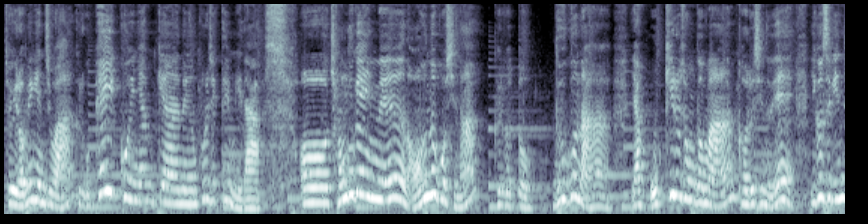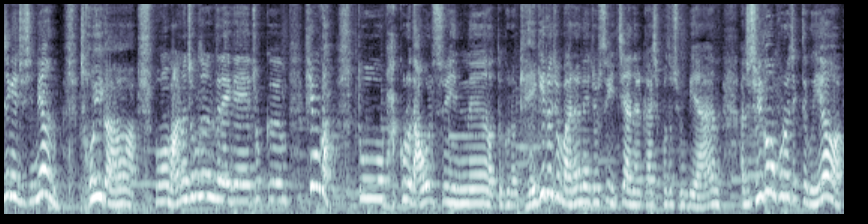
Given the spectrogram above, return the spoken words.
저희 러빙엔즈와 그리고 페이코인이 함께하는 프로젝트입니다. 어, 전국에 있는 어느 곳이나, 그리고 또 누구나 약 5km 정도만 걸으신 후에 이것을 인증해 주시면 저희가 어, 많은 청소년들에게 조금 힘과 또 밖으로 나올 수 있는 어떤 그런 계기를 좀 마련해 줄 수 있지 않을까 싶어서 준비한 아주 즐거운 프로젝트고요.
